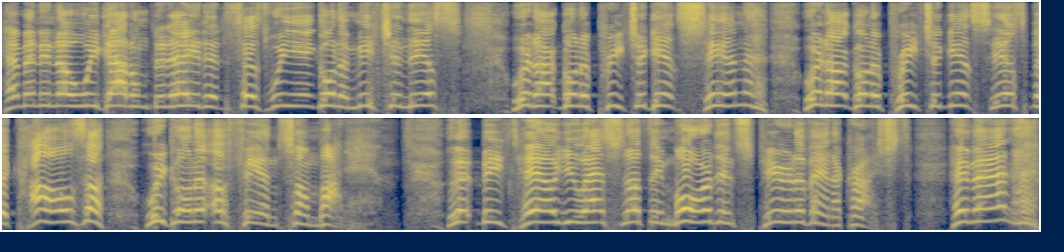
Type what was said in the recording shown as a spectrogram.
How many know we got them today that says we ain't going to mention this? We're not going to preach against sin. We're not going to preach against this because uh, we're going to offend somebody. Let me tell you, that's nothing more than spirit of Antichrist. Amen.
